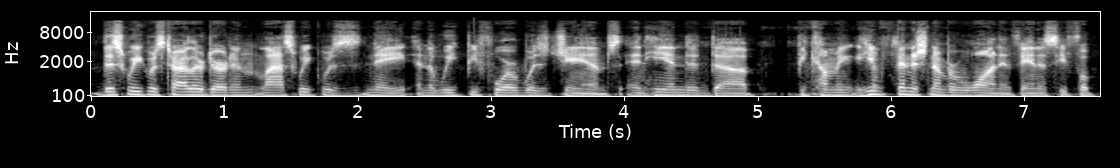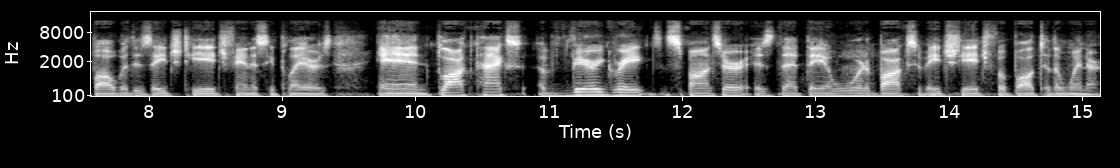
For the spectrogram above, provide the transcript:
this week was Tyler Durden, last week was Nate, and the week before was Jams, and he ended up becoming he finished number one in fantasy football with his HTH fantasy players. And Blokpax a very great sponsor is that they award a box of HTH football to the winner.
